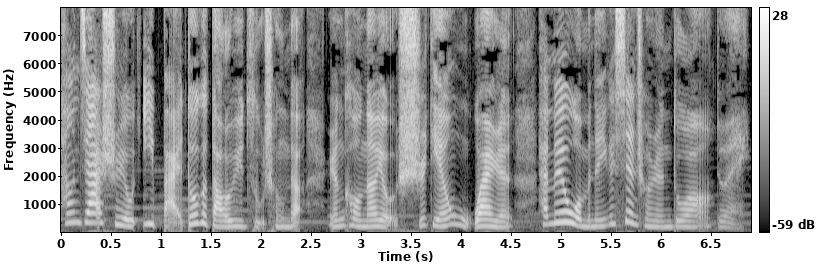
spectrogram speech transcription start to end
汤加是由一百多个岛屿组成的，人口呢有十点五万人，还没有我们的一个县城人多啊。对，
